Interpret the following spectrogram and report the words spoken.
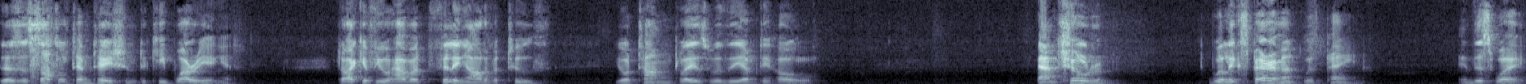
there's a subtle temptation to keep worrying it. Like if you have a filling out of a tooth, your tongue plays with the empty hole. And children will experiment with pain in this way.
